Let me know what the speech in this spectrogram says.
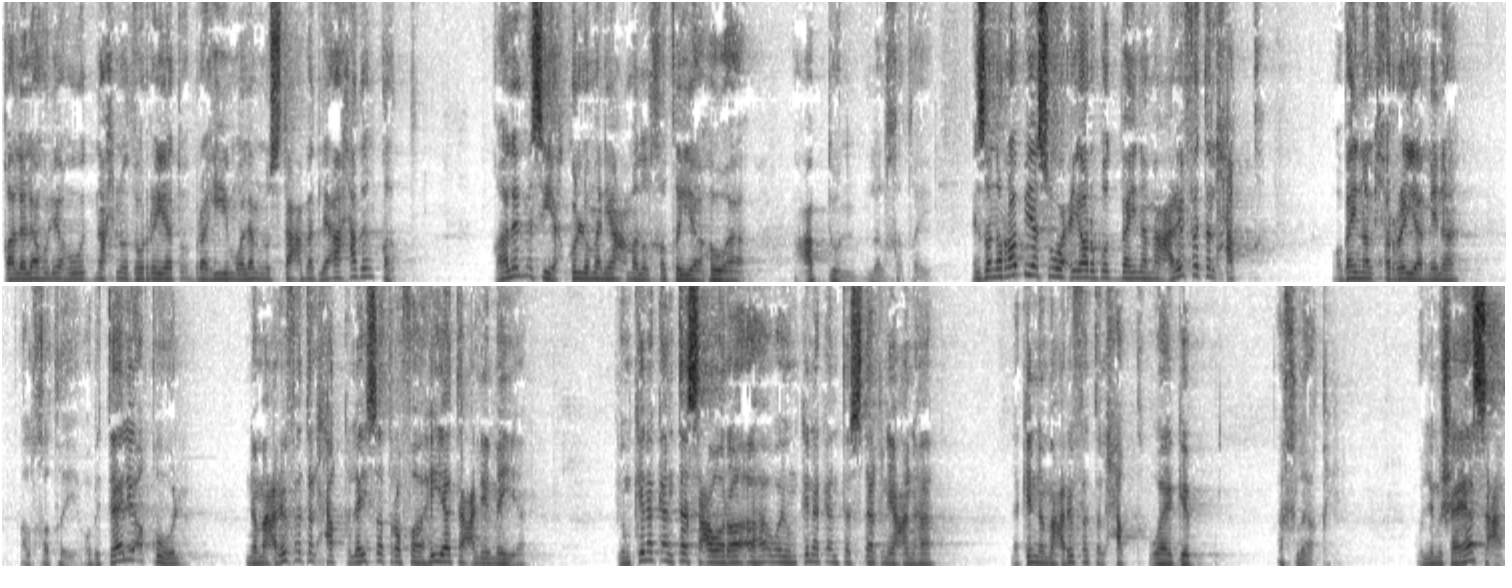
قال له اليهود نحن ذرية إبراهيم ولم نستعبد لأحد قط. قال المسيح كل من يعمل الخطية هو عبد للخطية. اذا الرب يسوع يربط بين معرفة الحق وبين الحرية من الخطية. وبالتالي أقول إن معرفة الحق ليست رفاهية تعليمية. يمكنك أن تسعى وراءها ويمكنك أن تستغني عنها لكن معرفة الحق واجب أخلاقي. واللي مش هيسعى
